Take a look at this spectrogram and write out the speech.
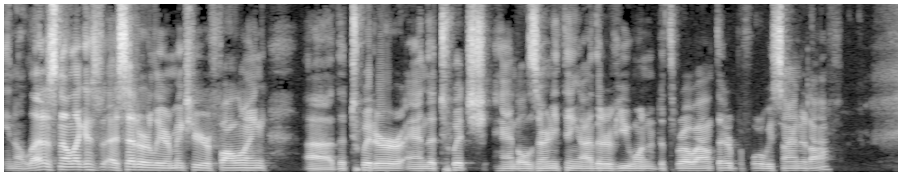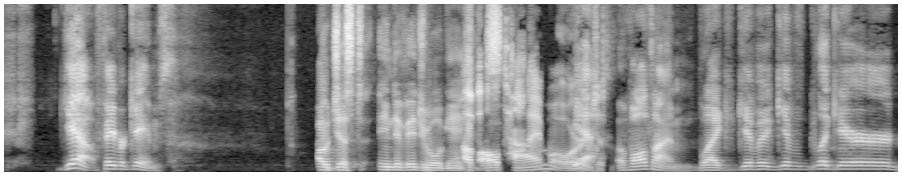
you know let us know. Like I said earlier make sure you're following uh the twitter and the twitch handles. Is there anything either of you wanted to throw out there before we sign it off Yeah, favorite games oh just individual games Of all time or yeah, just of all time. Like give a give like your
